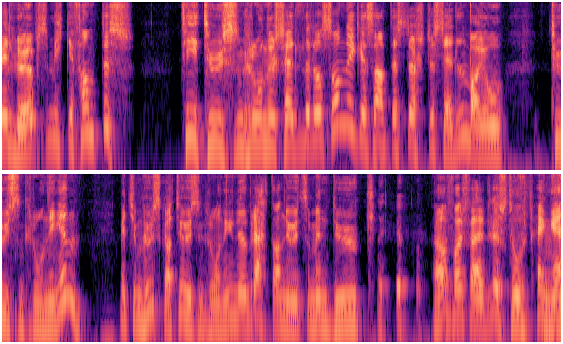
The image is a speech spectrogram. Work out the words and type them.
beløp som ikke fantes. 10 000-kronersedler og sånn, ikke sant, det største seddelen var jo tusenkroningen. Vet ikke om du husker tusenkroningen, du bretta den ut som en duk. Ja, Forferdelig stor penge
